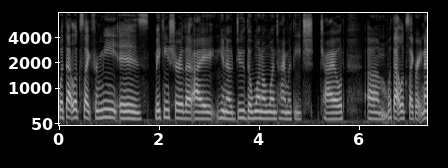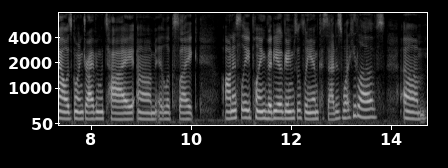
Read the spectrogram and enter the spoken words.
what that looks like for me is making sure that I, you know, do the one on one time with each child. Um, what that looks like right now is going driving with Ty. Um, it looks like, honestly, playing video games with Liam because that is what he loves. Um,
